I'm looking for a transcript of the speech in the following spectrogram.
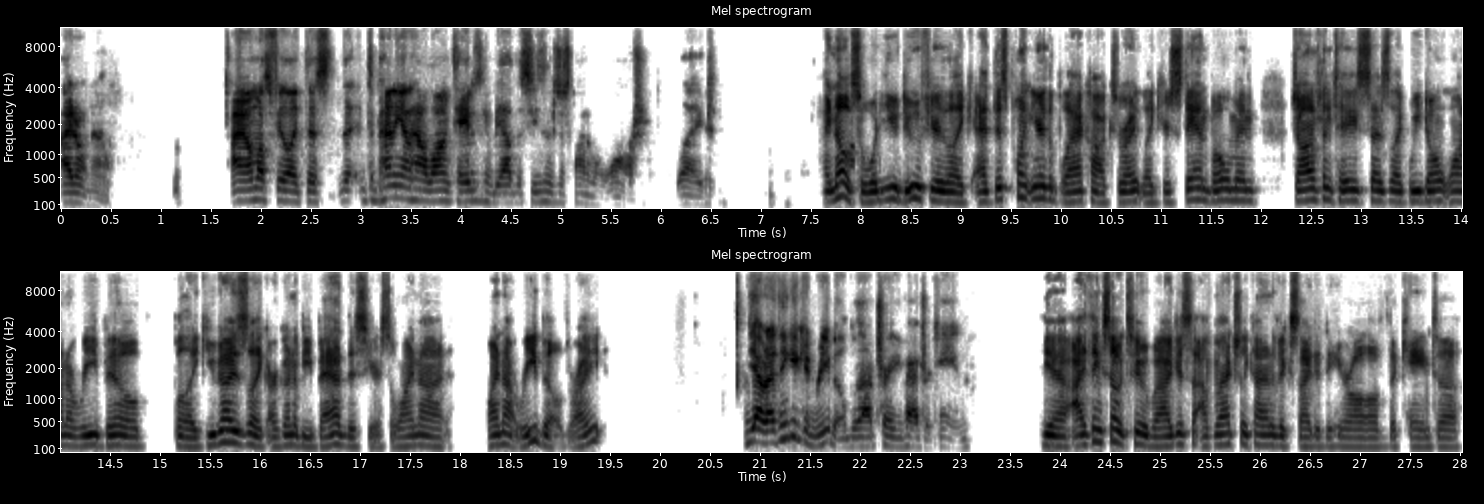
I don't know. I almost feel like this, depending on how long Toews is going to be out, the season is just kind of a wash. Like, I know. So what do you do if you're like at this point you're the Blackhawks, right? Like you're Stan Bowman, Jonathan Toews says like we don't want to rebuild, but like you guys like are going to be bad this year, so why not why not rebuild, right? Yeah, but I think you can rebuild without trading Patrick Kane. Yeah, I think so too. But I just I'm actually kind of excited to hear all of the Kane to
